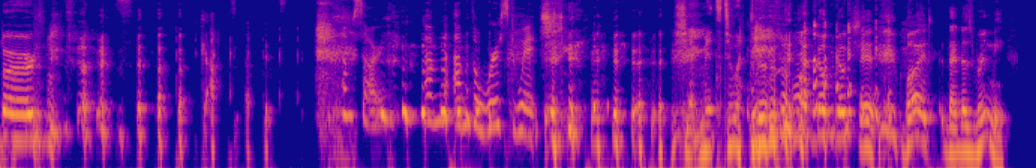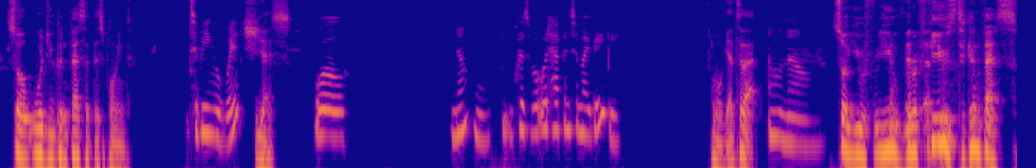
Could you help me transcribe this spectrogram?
Bird. God damn I'm sorry. I'm I'm the worst witch. She admits to it. no, no shit. But that does bring me. So, would you confess at this point? to being a witch? Yes. Well, no, because what would happen to my baby? We'll get to that. Oh no. So you you refuse to confess.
